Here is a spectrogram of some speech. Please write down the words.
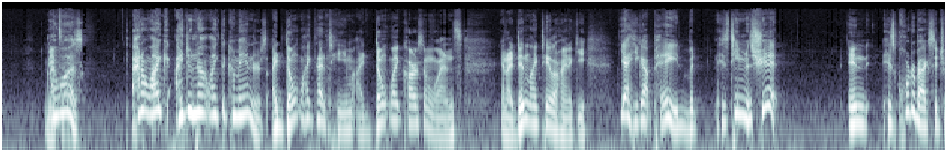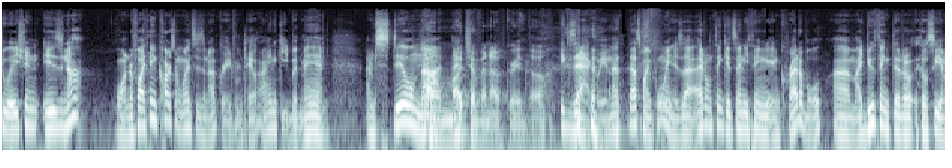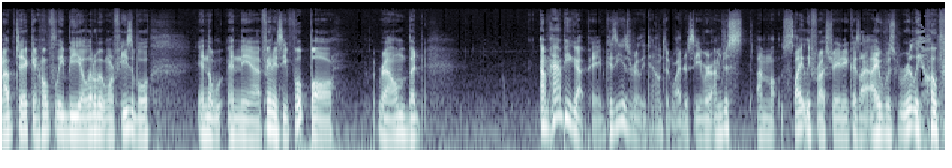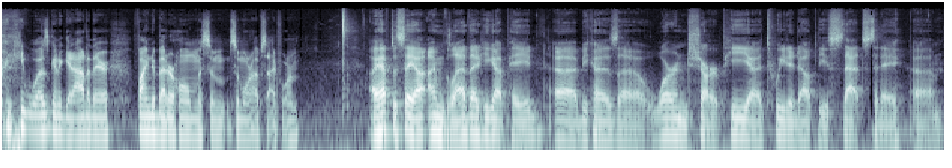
I too. was. I don't like. I do not like the Commanders. I don't like that team. I don't like Carson Wentz, and I didn't like Taylor Heinicke. Yeah, he got paid, but his team is shit, and his quarterback situation is not wonderful. I think Carson Wentz is an upgrade from Taylor Heinicke, but man, I'm still How not much of an upgrade, though? Exactly, and that that's my point. Is that I don't think it's anything incredible. Um, I do think that he'll see an uptick and hopefully be a little bit more feasible in the in the uh, fantasy football realm. But I'm happy he got paid because he is a really talented wide receiver. I'm just I'm slightly frustrated because I, I was really hoping he was going to get out of there, find a better home with some some more upside for him. I have to say, I- I'm glad that he got paid uh, because uh, Warren Sharp he uh, tweeted out these stats today, um,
